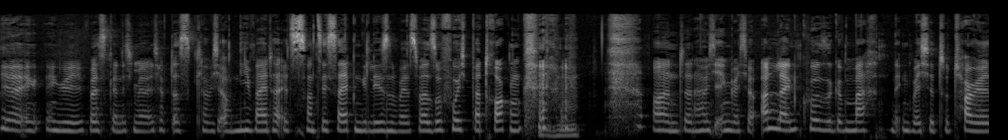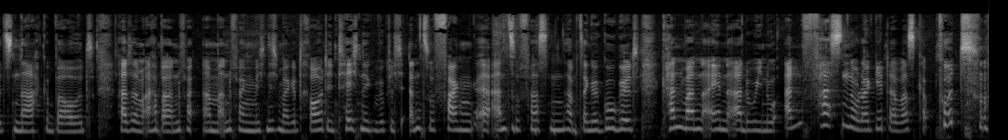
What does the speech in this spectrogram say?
ja, irgendwie, ich weiß gar nicht mehr. Ich habe das, glaube ich, auch nie weiter als 20 Seiten gelesen, weil es war so furchtbar trocken. Mhm. Und dann habe ich irgendwelche Online-Kurse gemacht, irgendwelche Tutorials nachgebaut, hatte aber am Anfang mich nicht mal getraut, die Technik wirklich anzufangen, äh, anzufassen, habe dann gegoogelt, kann man einen Arduino anfassen oder geht da was kaputt?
